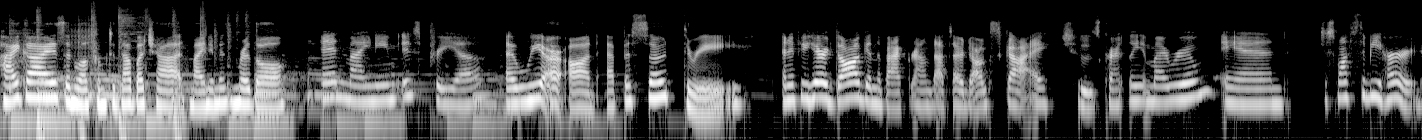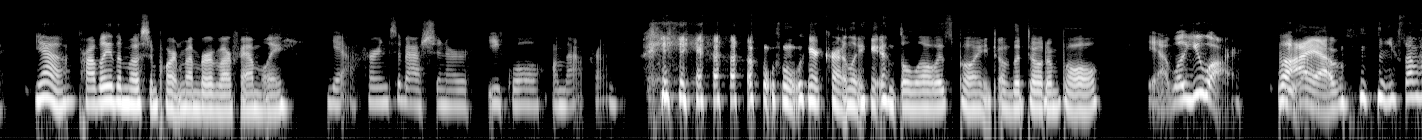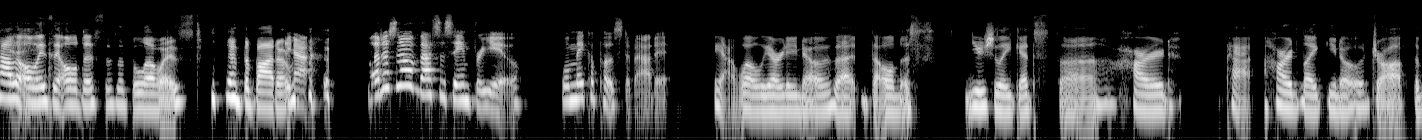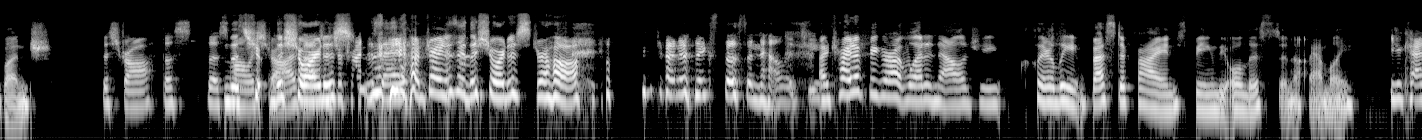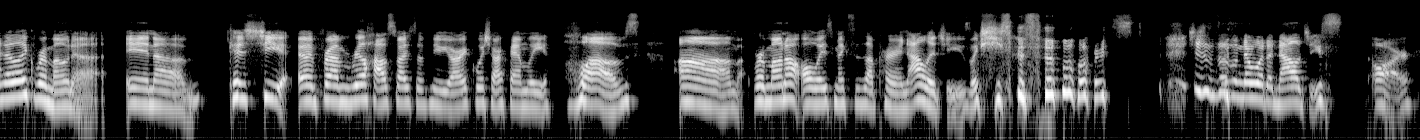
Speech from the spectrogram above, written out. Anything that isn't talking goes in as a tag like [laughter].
Hi, guys, and welcome to Daba Chat. My name is Mridul, And my name is Priya. and we are on episode three. And if you hear a dog in the background, that's our dog Sky, who's currently in my room and just wants to be heard. Yeah, probably the most important member of our family. Yeah, her and Sebastian are equal on that front. yeah, [laughs] we are currently at the lowest point of the totem pole. Yeah, well, you are. Well, I am. [laughs] Somehow, the always the oldest is at the lowest, [laughs] at the bottom. Yeah. [laughs] Let us know if that's the same for you. We'll make a post about it. yeah well we already know that the oldest usually gets the hard pat hard like you know draw off the bunch The straw, the, the the, smallest sh- straw. the is that what you're shortest trying to say? yeah, i'm trying to say the shortest straw trying to mix those analogies. i'm trying to figure out what analogy clearly best defines being the oldest in a family You're kind of like Ramona in um because she uh, from Real Housewives of New York, which our family loves. Um, Ramona always mixes up her analogies. Like [laughs] she's just the worst. She just doesn't know what analogies are.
